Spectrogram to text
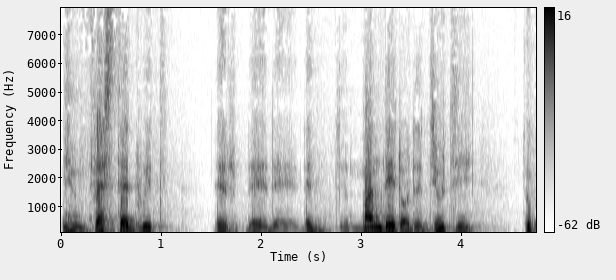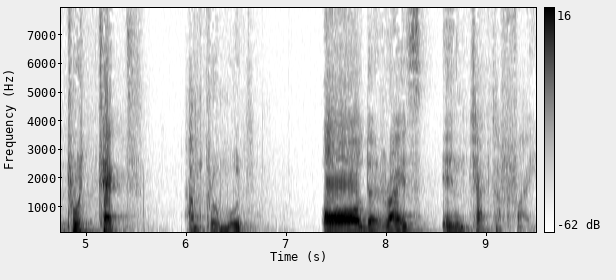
invested with the, the, the, the, mandate or the duty to protect and promote all the rights in Chapter 5, okay.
